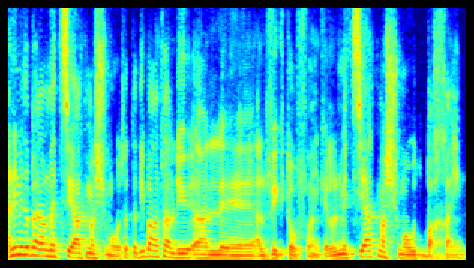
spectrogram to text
אני מדבר על מציאת משמעות, אתה דיברת על, על, על ויקטור פרנקל, על מציאת משמעות בחיים.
